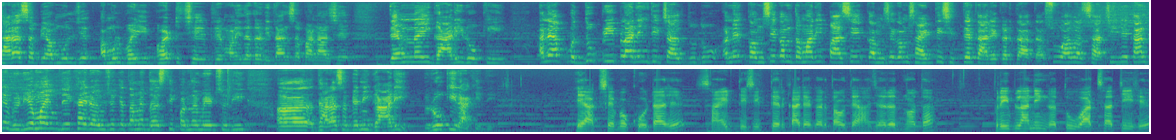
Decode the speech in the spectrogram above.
ધારાસભ્ય અમૂલ જે, અમૂલભાઈ ભટ્ટ છે, જે મણિનગર વિધાનસભાના છે, તેમની ગાડી રોકી. અને આ બધું પ્રી પ્લાનિંગથી ચાલતું હતું. અને કમસે કમ તમારી પાસે કમસે કમ સાઠથી સિત્તેર કાર્યકર્તા હતા. શું આ વાત સાચી છે? કારણ કે વિડીયોમાં એવું દેખાઈ રહ્યું છે કે તમે દસથી પંદર મિનિટ સુધી ધારાસભ્યની ગાડી રોકી રાખી હતી. એ આક્ષેપો ખોટા છે. સાહીઠથી સિત્તેર કાર્યકર્તાઓ ત્યાં હાજર જ નહોતા. પ્રી પ્લાનિંગ હતું વાત સાચી છે.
